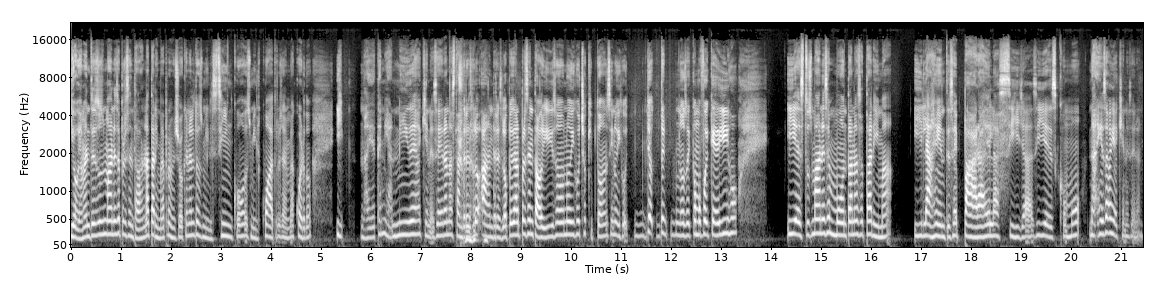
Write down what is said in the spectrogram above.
Y obviamente esos manes se presentaron en la tarima de premios Shock en el 2005, 2004, ya no me acuerdo, y nadie tenía ni idea quiénes eran, hasta Andrés, Andrés López era el presentador y hizo, no dijo Choquipton, sino dijo, no sé cómo fue que dijo. Y estos manes se montan a esa tarima y la gente se para de las sillas y es como nadie sabía quiénes eran.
